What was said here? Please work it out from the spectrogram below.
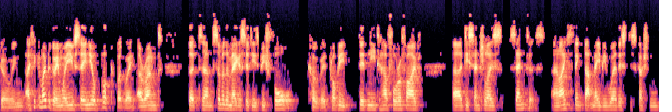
going? I think it might be going where you say in your book, by the way, around that um, some of the megacities before COVID probably did need to have four or five uh, decentralized centers. And I think that may be where this discussion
